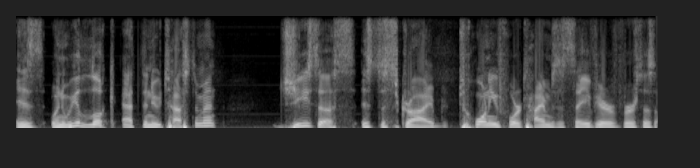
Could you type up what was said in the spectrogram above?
is when we look at the New Testament, Jesus is described 24 times as Savior versus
